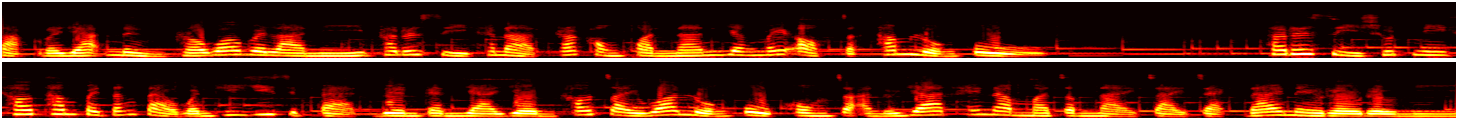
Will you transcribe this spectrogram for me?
สักระยะหนึ่ง เพราะว่าเวลานี้พระฤาษีขนาดพระของขวัญนนั้นยังไม่ออกจากถ้ำหลวงปู่ พระฤาษีชุดนี้เข้าถ้ำไปตั้งแต่วันที่ 28 เดือนกันยายน เข้าใจว่าหลวงปู่คงจะอนุญาตให้นำมาจำหน่ายจ่ายแจกได้ในเร็วๆนี้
